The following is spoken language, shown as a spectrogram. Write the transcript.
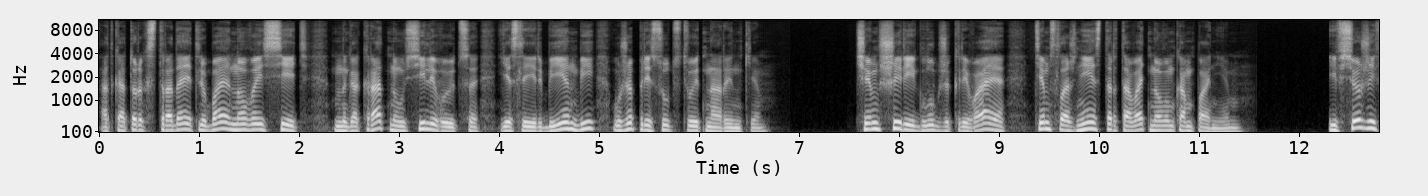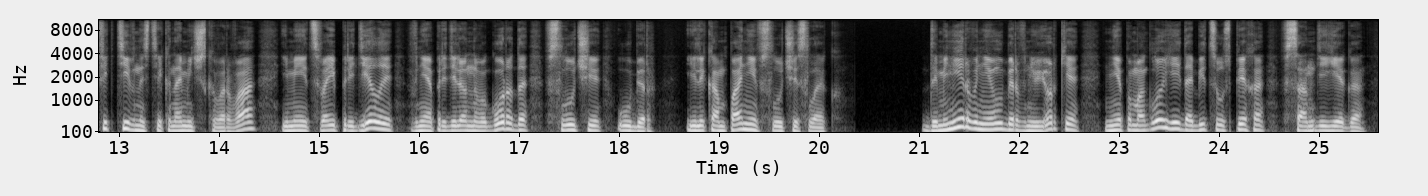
от которых страдает любая новая сеть, многократно усиливаются, если Airbnb уже присутствует на рынке. Чем шире и глубже кривая, тем сложнее стартовать новым компаниям. И все же эффективность экономического рва имеет свои пределы вне определенного города в случае Uber или компании в случае Slack. Доминирование Uber в Нью-Йорке не помогло ей добиться успеха в Сан-Диего –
